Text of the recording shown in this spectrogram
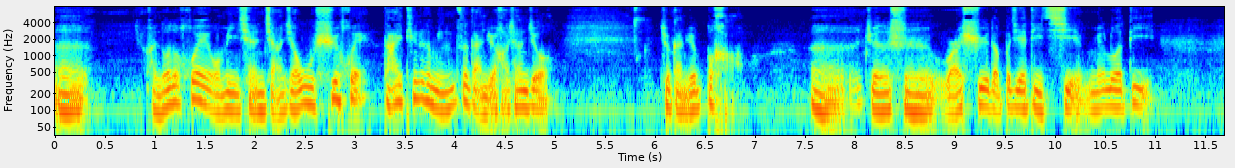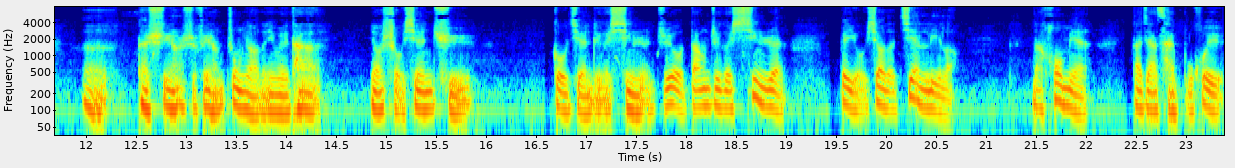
嗯，很多的会，我们以前讲叫务虚会，大家一听这个名字，感觉好像就就感觉不好，嗯，觉得是玩虚的，不接地气，没落地，呃，但实际上是非常重要的，因为它要首先去构建这个信任，只有当这个信任被有效的建立了，那后面大家才不会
